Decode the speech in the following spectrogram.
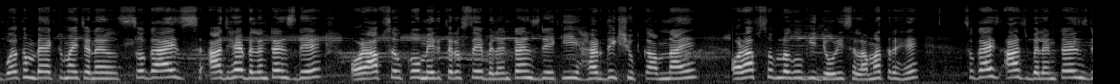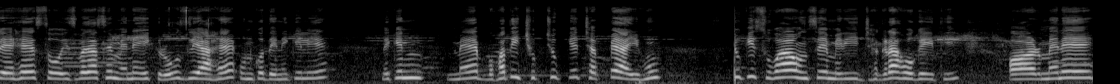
Welcome back to my channel so guys आज है वैलेंटाइंस डे और आप सबको मेरी तरफ़ से वैलेंटाइंस डे की हार्दिक शुभकामनाएँ और आप सब लोगों की जोड़ी सलामत रहे। सो so गाइस आज वैलेंटाइंस डे है सो so इस वजह से मैंने एक रोज़ लिया है उनको देने के लिए। लेकिन मैं बहुत ही छुप छुप के छत पे आई हूँ क्योंकि सुबह उनसे मेरी झगड़ा हो गई थी और मैंने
